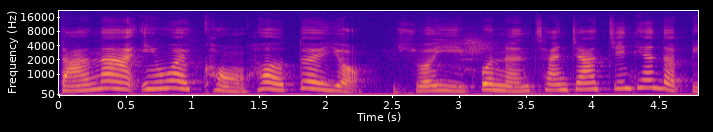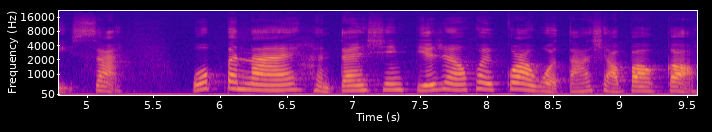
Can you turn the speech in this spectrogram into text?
达纳因为恐吓队友，所以不能参加今天的比赛。我本来很担心别人会怪我打小报告，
